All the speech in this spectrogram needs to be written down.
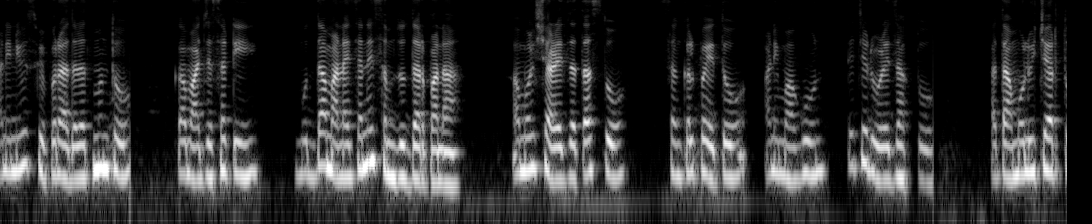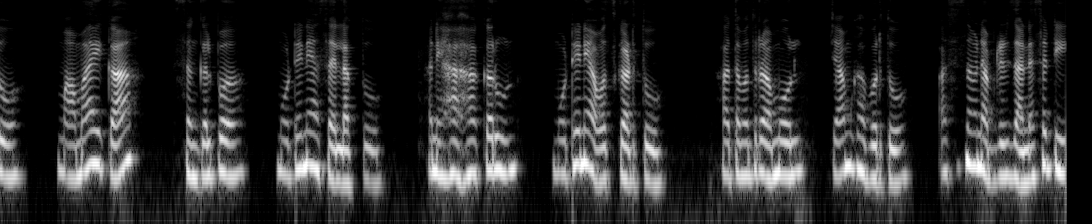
आणि न्यूजपेपर आदळत म्हणतो? का माझ्यासाठी मुद्दा मानायचा नाही समजूतदारपणा? अमोल शाळेत जात असतो संकल्प येतो आणि मागून त्याचे डोळे झाकतो. आता अमोल विचारतो मामा आहे का? संकल्प मोठ्याने हसायला लागतो आणि हा हा करून मोठ्याने आवाज काढतो. आता मात्र अमोल जाम घाबरतो. असेच नवीन अपडेट जाण्यासाठी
